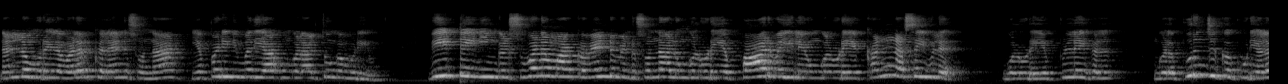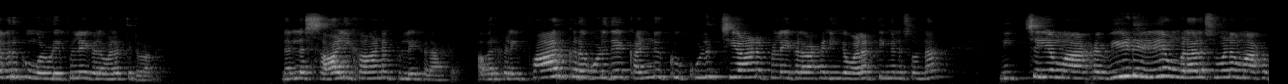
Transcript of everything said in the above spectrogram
நல்ல முறையில வளர்க்கலன்னு சொன்னா எப்படி நிம்மதியாக உங்களால் தூங்க முடியும்? வீட்டை நீங்கள் சுவனமாக்க வேண்டும் என்று சொன்னால் உங்களுடைய பார்வையிலே உங்களுடைய கண் அசைவில் உங்களுடைய பிள்ளைகள் உங்களை புரிஞ்சுக்க கூடிய அளவிற்கு உங்களுடைய பிள்ளைகளை வளர்த்துட்டு வாங்க. நல்ல சாலிகான பிள்ளைகளாக. அவர்களை பார்க்கிற பொழுதே கண்ணுக்கு குளிர்ச்சியான பிள்ளைகளாக நீங்க வளர்த்தீங்கன்னு சொன்னா நிச்சயமாக வீடு உங்களால சுவனமாக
